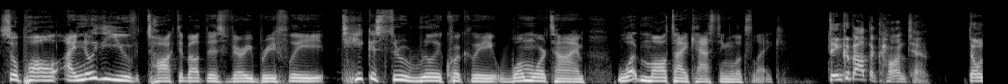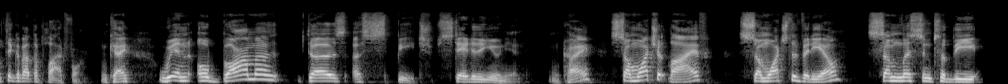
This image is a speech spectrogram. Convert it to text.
So, Paul, I know that you've talked about this very briefly. Take us through really quickly, one more time, what multicasting looks like. Think about the content. Don't think about the platform. Okay. When Obama does a speech, State of the Union, okay, some watch it live, some watch the video, some listen to the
